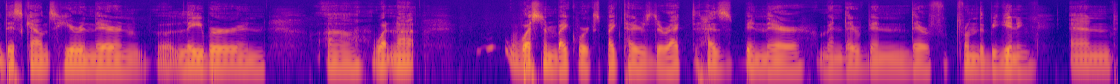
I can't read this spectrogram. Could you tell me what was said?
discounts here and there and uh, labor and uh, whatnot. Western Bike Works Bike Tires Direct has been there. I mean, they've been there f- from the beginning. And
